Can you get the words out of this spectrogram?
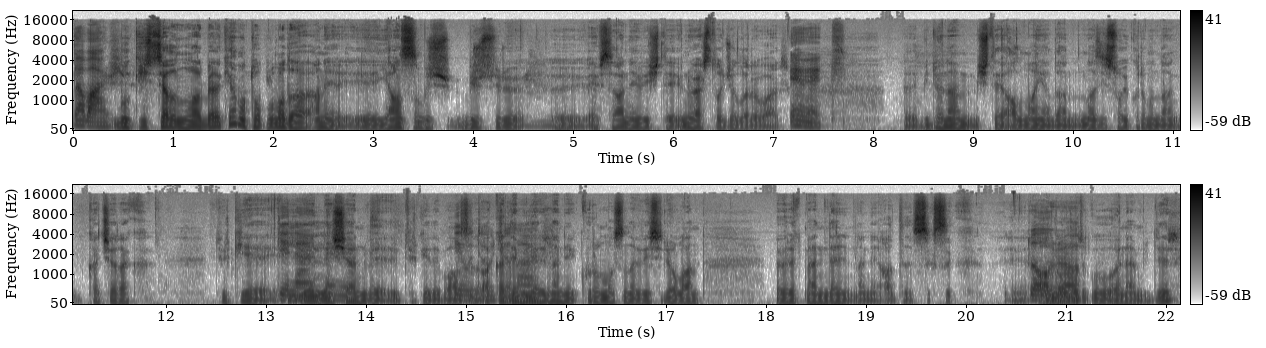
da var. Bu kişisel anılar belki ama topluma da hani e, yansımış bir sürü e, efsanevi işte üniversite hocaları var. Evet. E, bir dönem işte Almanya'dan Nazi soykırımından kaçarak Türkiye'ye yerleşen evet. ve Türkiye'de bazı Yahudi akademilerin hocalar. hani kurulmasına vesile olan öğretmenlerin hani adı sık sık e, Doğru. anılır. Bu önemlidir.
